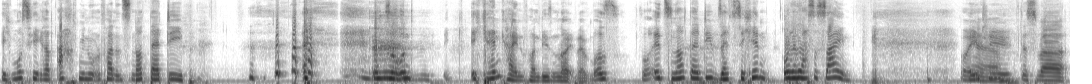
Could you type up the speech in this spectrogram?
ich muss hier gerade acht Minuten fahren, it's not that deep. so und ich, ich kenne keinen von diesen Leuten im Bus. So, it's not that deep, setz dich hin. Oder lass es sein. Oh, Ja, das war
